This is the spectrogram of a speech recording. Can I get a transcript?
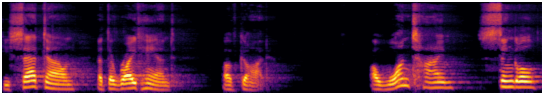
he sat down at the right hand of God. A one-time single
